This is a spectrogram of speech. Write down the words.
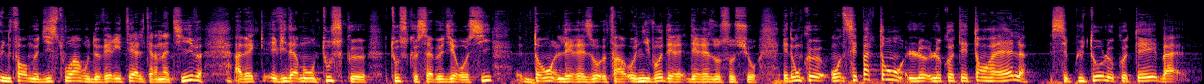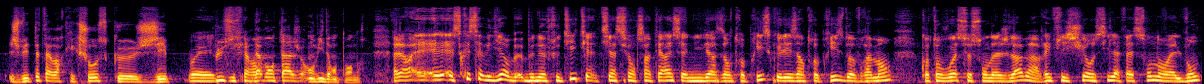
une forme d'histoire ou de vérité alternative, avec évidemment tout ce que tout ce que ça veut dire aussi dans les réseaux, enfin au niveau des, des réseaux sociaux. Et donc, euh, c'est pas tant le, le, côté temps réel, c'est plutôt le côté bah, je vais peut-être avoir quelque chose que j'ai plus davantage envie d'entendre. Alors, est-ce que ça veut dire, Benoît Flouty, tiens, si on s'intéresse à l'univers des entreprises, que les entreprises doivent vraiment, quand on voit ce sondage-là, bah, réfléchir aussi la façon dont elles vont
